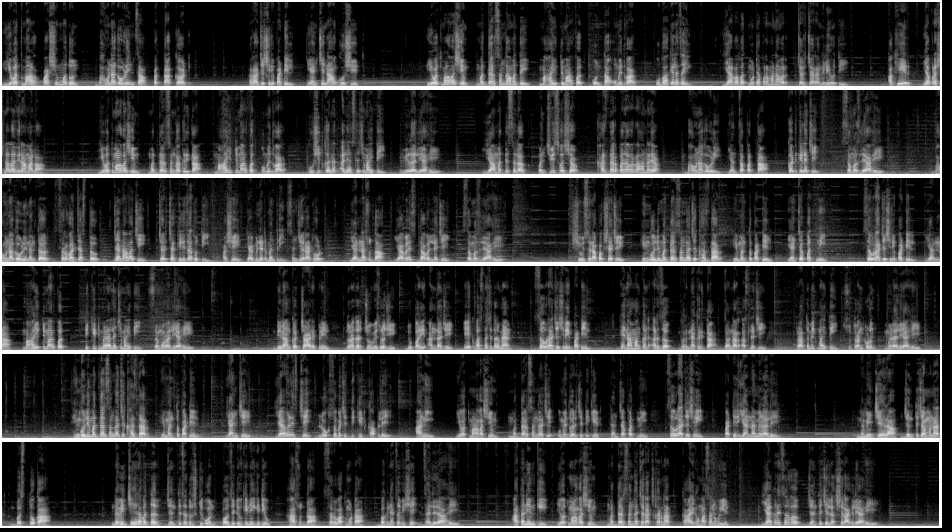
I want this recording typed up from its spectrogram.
यवतमाळ वाशिममधून भावना गवळींचा पत्ता कट. राजश्री पाटील यांचे नाव घोषित. यवतमाळ वाशिम मतदारसंघामध्ये महायुतीमार्फत कोणता उमेदवार उभा केला जाईल याबाबत मोठ्या प्रमाणावर चर्चा रंगली होती. अखेर या प्रश्नाला विराम आला. यवतमाळ वाशिम मतदारसंघाकरिता महायुतीमार्फत उमेदवार घोषित करण्यात आले असल्याची माहिती मिळाली आहे. यामध्ये सलग पंचवीस वर्ष खासदार पदावर राहणाऱ्या भावना गवळी यांचा पत्ता कट केल्याचे समजले आहे. भावना गवळीनंतर सर्वात जास्त ज्या नावाची चर्चा केली जात होती असे कॅबिनेट मंत्री संजय राठोड यांना सुद्धा यावेळेस डावलल्याचे समजले आहे. शिवसेना पक्षाचे हिंगोली मतदारसंघाचे खासदार हेमंत पाटील यांच्या पत्नी सौ राजश्री पाटील यांना महायुतीमार्फत तिकीट मिळाल्याची माहिती समोर आली आहे. दिनांक चार एप्रिल दोन हजार चोवीस रोजी दुपारी अंदाजे एक वाजताच्या दरम्यान सौ राजश्री पाटील हे नामांकन अर्ज भरण्याकरिता जाणार असल्याची प्राथमिक माहिती सूत्रांकडून मिळाली आहे. हिंगोली मतदारसंघाचे खासदार हेमंत पाटील यांचे यावेळेसचे लोकसभेचे तिकीट कापले आणि यवतमाळ वाशिम मतदारसंघाचे उमेदवारीचे तिकीट त्यांच्या पत्नी सौ राजश्री पाटील यांना मिळाले. नवीन चेहरा जनतेच्या मनात बसतो का? नवीन चेहऱ्याबद्दल जनतेचा दृष्टिकोन पॉझिटिव्ह की निगेटिव्ह हा सुद्धा सर्वात मोठा बघण्याचा विषय झालेला आहे. आता नेमकी यवतमाळ वाशिम मतदारसंघाच्या राजकारणात काय घमासान होईल याकडे सर्व जनतेचे लक्ष लागले आहे.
